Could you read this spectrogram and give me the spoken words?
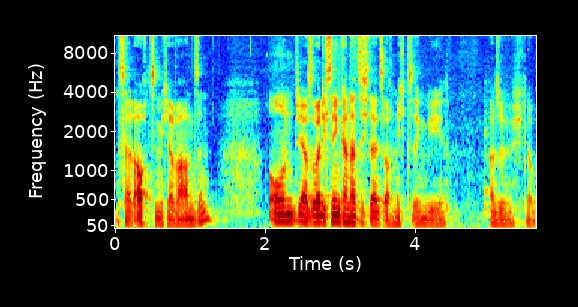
ist halt auch ziemlicher Wahnsinn. Und ja, soweit ich sehen kann, hat sich da jetzt auch nichts irgendwie, also ich glaube,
